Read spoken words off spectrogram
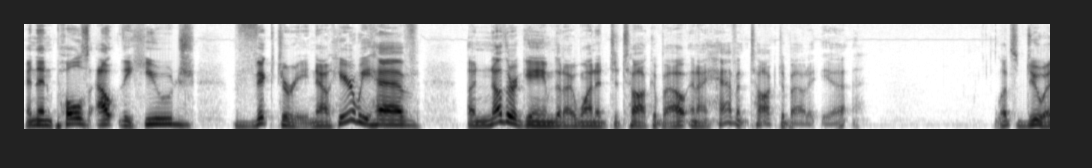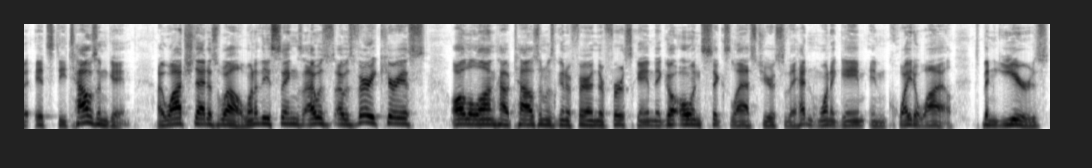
and then pulls out the huge victory. Now, here we have another game that I wanted to talk about, and I haven't talked about it yet. Let's do it. It's the Towson game. I watched that as well. One of these things I was I was very curious all along how Towson was going to fare in their first game. They go 0 6 last year, so they hadn't won a game in quite a while. It's been years.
